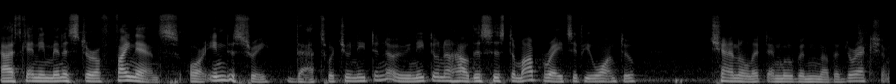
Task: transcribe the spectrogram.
ask any Minister of Finance or Industry. That's what you need to know. You need to know how this system operates if you want to channel it and move in another direction.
